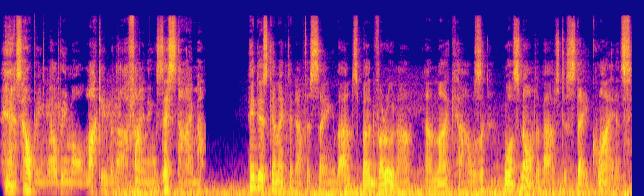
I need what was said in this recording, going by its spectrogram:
Here's hoping we'll be more lucky with our findings this time. He disconnected after saying that, but Varuna, unlike House, was not about to stay quiet.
